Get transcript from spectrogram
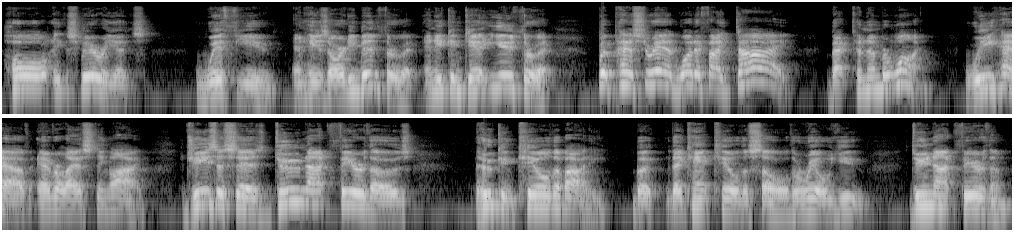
whole experience with you. And he's already been through it, and he can get you through it. But, Pastor Ed, what if I die? Back to number one we have everlasting life. Jesus says, Do not fear those who can kill the body, but they can't kill the soul, the real you. Do not fear them.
